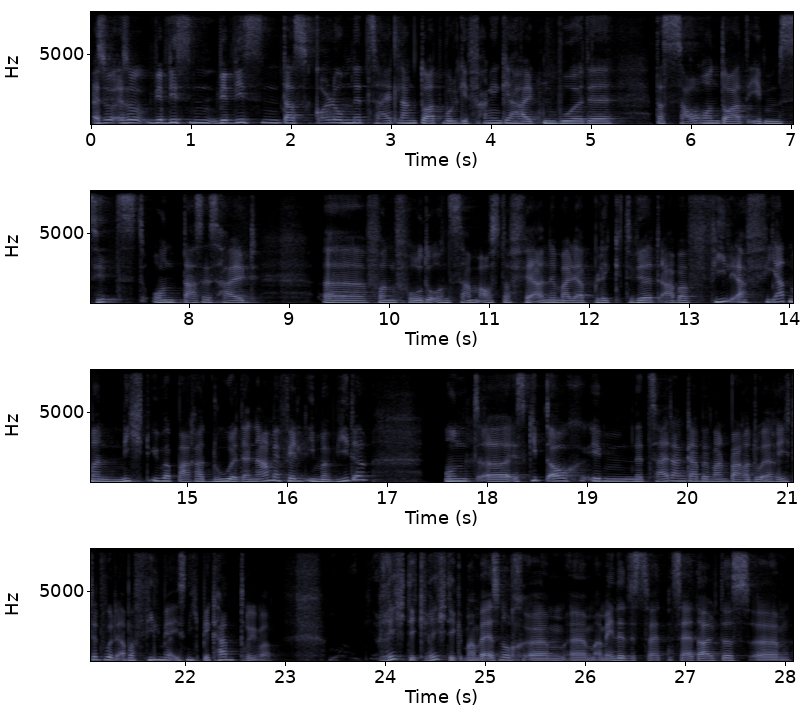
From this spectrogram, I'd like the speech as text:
Also, also wir, wissen, wir wissen, dass Gollum eine Zeit lang dort wohl gefangen gehalten wurde, dass Sauron dort eben sitzt und dass es halt äh, von Frodo und Sam aus der Ferne mal erblickt wird. Aber viel erfährt man nicht über Baradur. Der Name fällt immer wieder. Und äh, es gibt auch eben eine Zeitangabe, wann Baradur errichtet wurde, aber viel mehr ist nicht bekannt drüber. Richtig, richtig. Man weiß noch, ähm, ähm, am Ende des zweiten Zeitalters, ähm,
